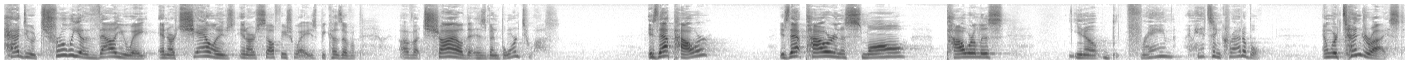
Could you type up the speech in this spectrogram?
had to truly evaluate, and are challenged in our selfish ways because of, of a child that has been born to us. Is that power? Is that power in a small, powerless, you know, frame? I mean, it's incredible. And we're tenderized.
